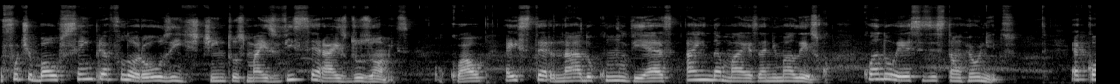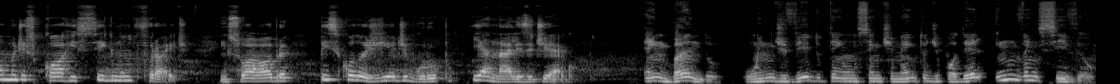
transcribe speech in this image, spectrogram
o futebol sempre aflorou os instintos mais viscerais dos homens, o qual é externado com um viés ainda mais animalesco quando esses estão reunidos. É como discorre Sigmund Freud em sua obra Psicologia de Grupo e Análise de Ego. Em bando, o indivíduo tem um sentimento de poder invencível.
